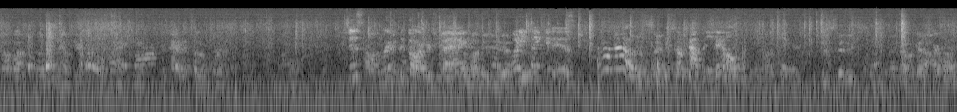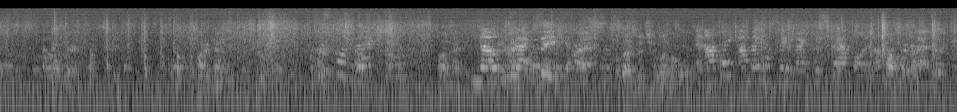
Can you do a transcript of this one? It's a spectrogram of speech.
How about another down here? We've had it over just rip the garbage bag. What do you think it is? I don't know. It's some kind of shell. No, the. Well, that's what you went over. And I think I may have taken take back the strap on it. I'm not sure if that looked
